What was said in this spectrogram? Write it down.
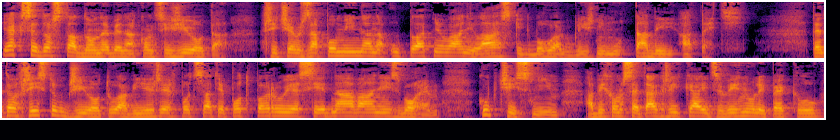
jak se dostat do nebe na konci života, přičemž zapomína na uplatňování lásky k Bohu a k bližnímu tady a teď. Tento přístup k životu a víře v podstatě podporuje sjednávání s Bohem, kupčí s ním, abychom se tak říkajíc vyhnuli peklu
